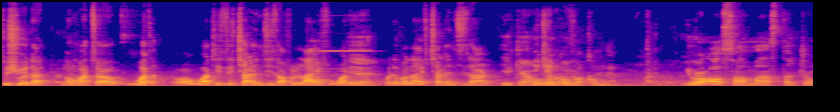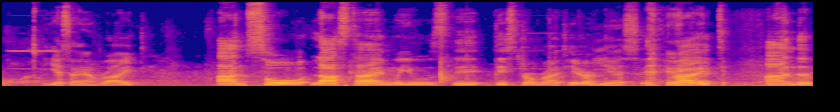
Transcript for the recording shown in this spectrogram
to show that no matter what what is the challenges of life, what Yeah. whatever life challenges are, You can you can overcome. overcome them. You are also a master drummer, Yes, I am. right? And so last time we used the this drum right here, Yes. right? And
